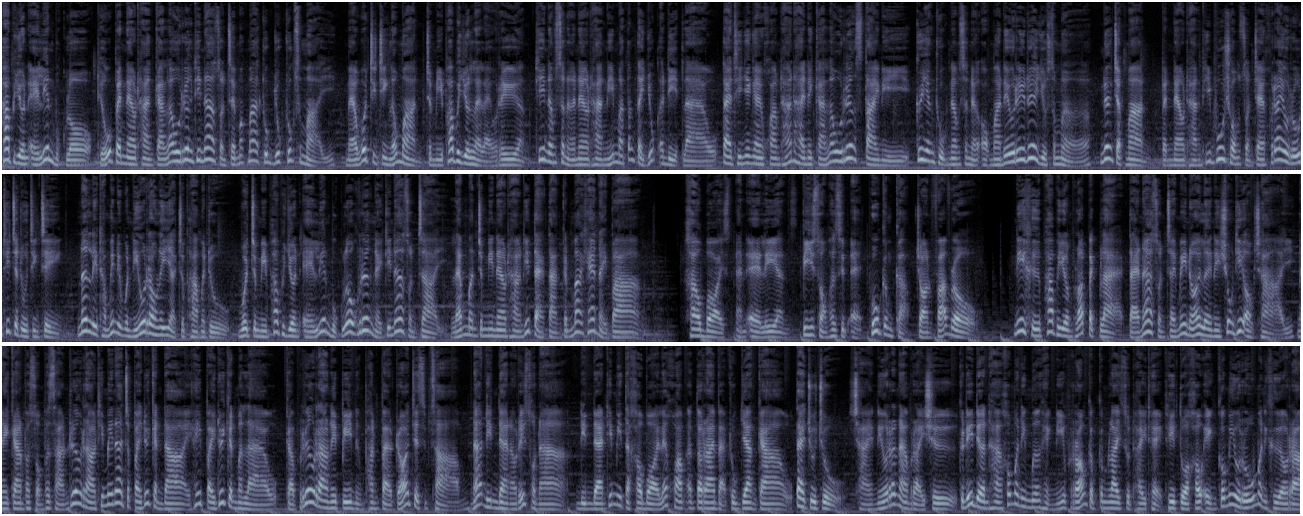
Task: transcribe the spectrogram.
ภาพยนตร์เอเลี่ยนบุกโลก ถือว่าเป็นแนวทางการเล่าเรื่องที่น่าสนใจมากๆทุกยุคทุกสมัย แม้ว่าจริง ๆ แล้วมันจะมีภาพยนตร์หลาย ๆ เรื่อง ที่นำเสนอแนวทางนี้มาตั้งแต่ยุคอดีตแล้ว แต่ที่ยังไงความท้าทายในการเล่าเรื่องสไตล์นี้ ก็ยังถูกนำเสนอออกมาได้เรื่อย ๆ อยู่เสมอ เนื่องจากมันเป็นแนวทางที่ผู้ชมสนใจใคร่รู้ที่จะดูจริง ๆ นั่นเลยทำให้ในวันนี้เราเลยอยากจะพามาดู ว่าจะมีภาพยนตร์เอเลี่ยนบุกโลกเรื่องไหนที่น่าสนใจ และมันจะมีแนวทางที่แตกต่างกันมากแค่ไหนบ้าง Cowboys and Aliens ปี 2011 ผู้กำกับ จอห์น ฟาโร นี่คือภาพยนตร์พล็อตแปลกๆ แต่น่าสนใจไม่น้อยเลยในช่วงที่ออกฉาย ในการผสมผสานเรื่องราวที่ไม่น่าจะไปด้วยกันได้ ให้ไปด้วยกันมาแล้ว กับเรื่องราวในปี 1873 ณ ดินแดนอาริโซนา ดินแดนที่มีแต่คาวบอยและความอันตรายแบบทุกย่างก้าว แต่จู่ๆ ชายนิรนามไรชื่อ ก็ได้เดินทางเข้ามาในเมืองแห่งนี้พร้อมกับกำไลสุดไฮเทคที่ตัวเขาเองก็ไม่รู้มันคืออะไร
